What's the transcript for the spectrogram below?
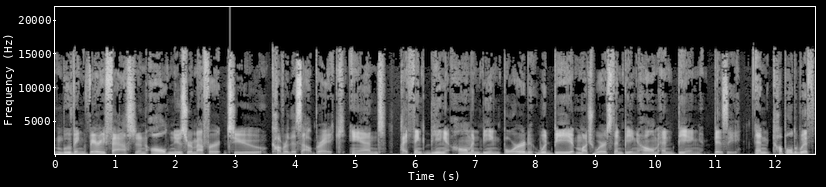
moving very fast in an all newsroom effort to cover this outbreak. And I think being at home and being bored would be much worse than being home and being busy. And coupled with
